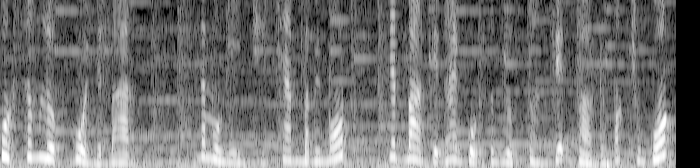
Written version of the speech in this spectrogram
Cuộc xâm lược của Nhật Bản Năm 1931, Nhật Bản tiến hành cuộc xâm lược toàn diện vào Đông Bắc Trung Quốc.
